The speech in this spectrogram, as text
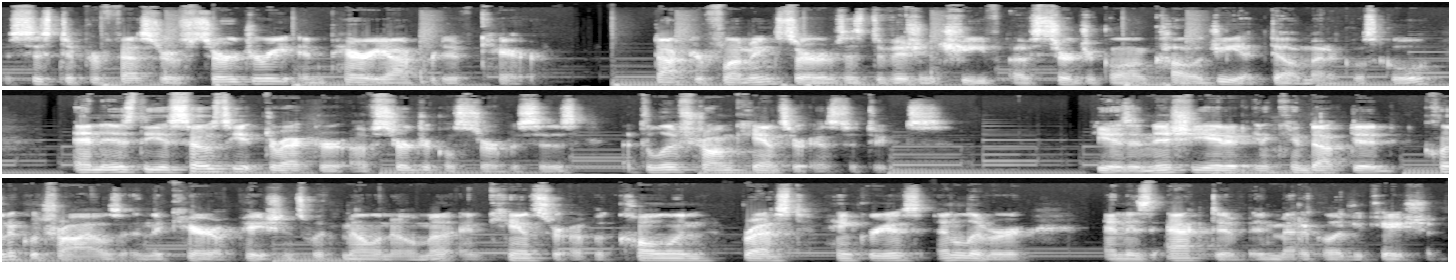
Assistant Professor of Surgery and Perioperative Care. Dr. Fleming serves as Division Chief of Surgical Oncology at Dell Medical School and is the Associate Director of Surgical Services at the Livestrong Cancer Institutes. He has initiated and conducted clinical trials in the care of patients with melanoma and cancer of the colon, breast, pancreas, and liver, and is active in medical education.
